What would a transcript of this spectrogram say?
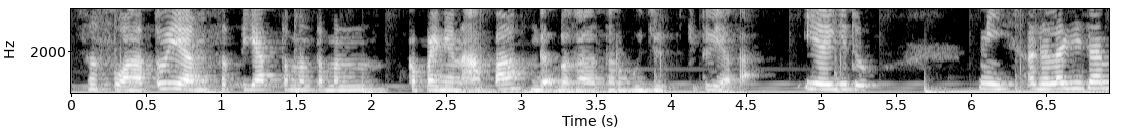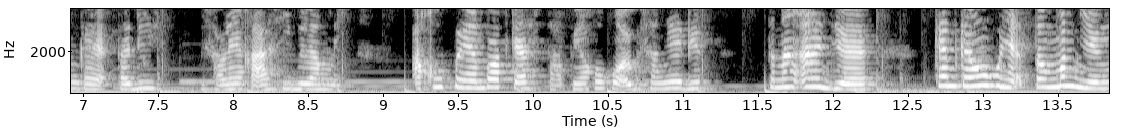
sesuatu yang setiap teman-teman kepengen apa nggak bakal terwujud gitu ya kak. Iya gitu. Nih ada lagi kan kayak tadi misalnya kak Asi bilang nih aku pengen podcast tapi aku kok bisa ngedit. Tenang aja. Kan kamu punya temen yang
